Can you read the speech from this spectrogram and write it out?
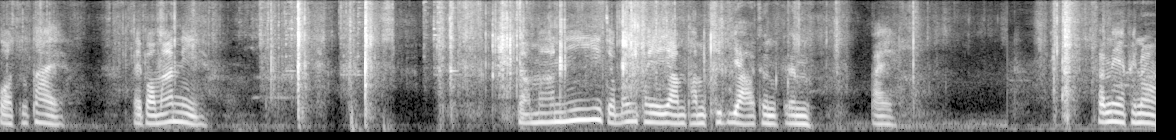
กอดสุดท้ายไปประมาณนี้ ประมาณนี้จะไม่พยายามทำคลิปยาวจนเกินไปตอนนี้พี่น้อง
